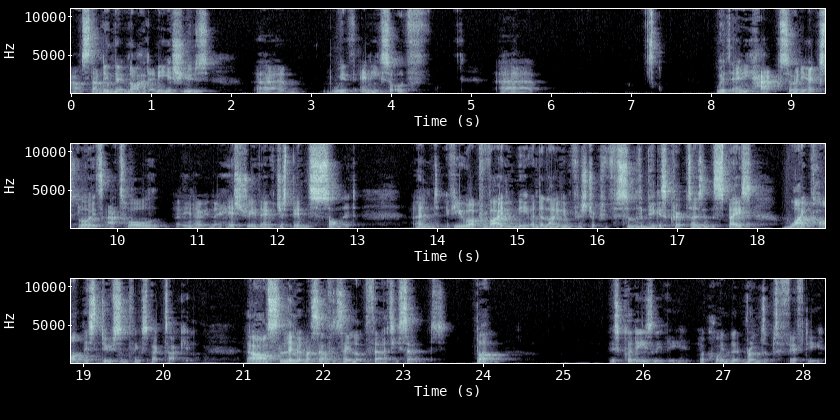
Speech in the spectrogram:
outstanding. They've not had any issues um, with any sort of uh, with any hacks or any exploits at all. You know, in their history, they've just been solid. And if you are providing the underlying infrastructure for some of the biggest cryptos in the space, why can't this do something spectacular? Now, I'll limit myself and say, look, 30 cents. But this could easily be a coin that runs up to 50,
